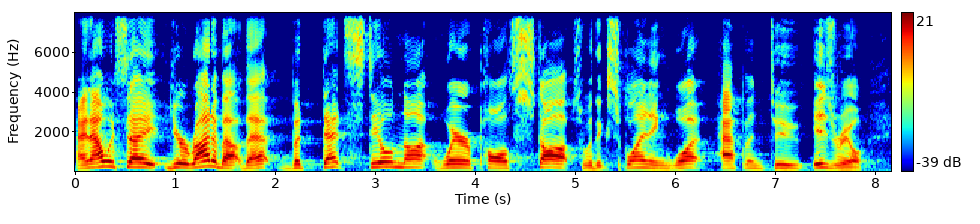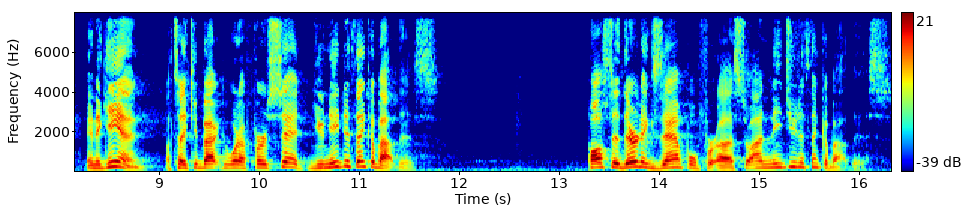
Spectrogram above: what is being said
And I would say you're right about that, but that's still not where Paul stops with explaining what happened to Israel. And again, I'll take you back to what I first said. You need to think about this. Paul said they're an example for us, so I need you to think about this.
